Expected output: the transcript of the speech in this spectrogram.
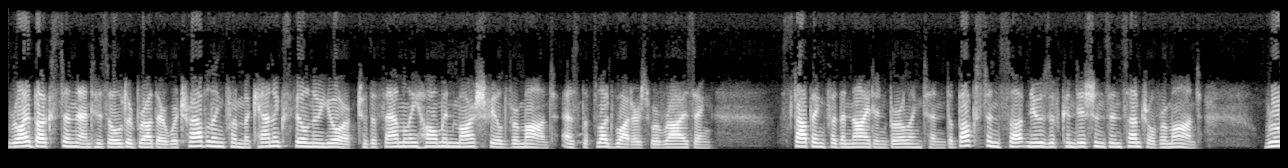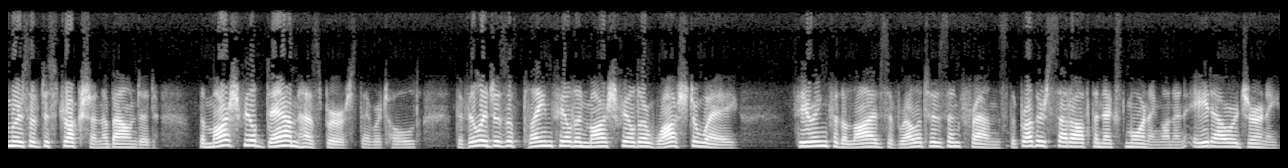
Roy Buxton and his older brother were traveling from Mechanicsville, New York to the family home in Marshfield, Vermont, as the floodwaters were rising. Stopping for the night in Burlington, the Buxtons sought news of conditions in central Vermont. Rumors of destruction abounded. The Marshfield Dam has burst, they were told. The villages of Plainfield and Marshfield are washed away. Fearing for the lives of relatives and friends, the brothers set off the next morning on an eight hour journey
